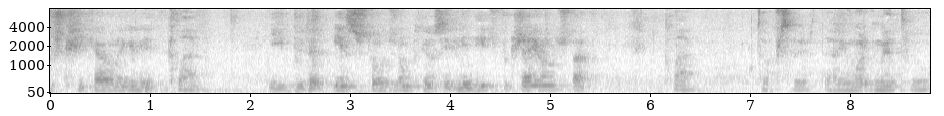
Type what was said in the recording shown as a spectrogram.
os que ficaram na gaveta. Claro, E, portanto, esses todos não podiam ser vendidos porque já eram do Estado. claro. Estou a perceber. Há aí um argumento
